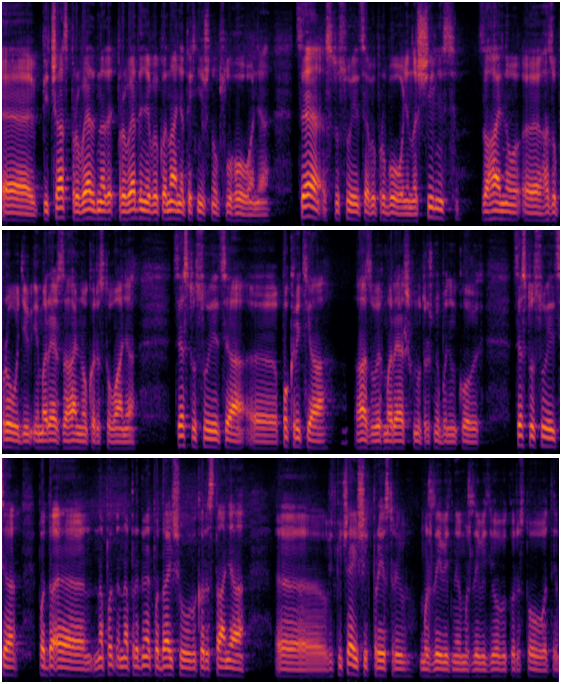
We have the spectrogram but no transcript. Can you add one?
е, під час проведення, проведення виконання технічного обслуговування. Це стосується випробовування на щільність загального е, газопроводів і мереж загального користування. Це стосується е, покриття газових мереж внутрішньобудинкових. Це стосується на, предмет подальшого використання відключаючих пристроїв, можливість, неможливість його використовувати.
